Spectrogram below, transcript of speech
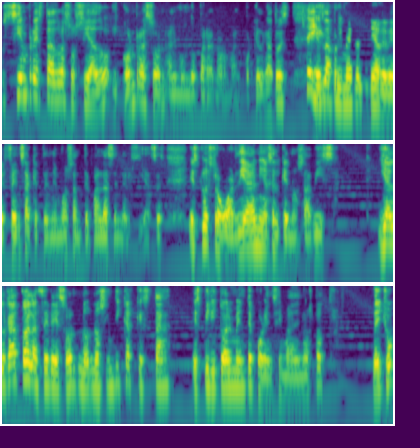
siempre ha estado asociado y con razón al mundo paranormal, porque el gato es, es la primera línea de defensa que tenemos ante malas energías, es, nuestro guardián y es el que nos avisa. Y al gato al hacer eso nos indica que está espiritualmente por encima de nosotros. De hecho,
